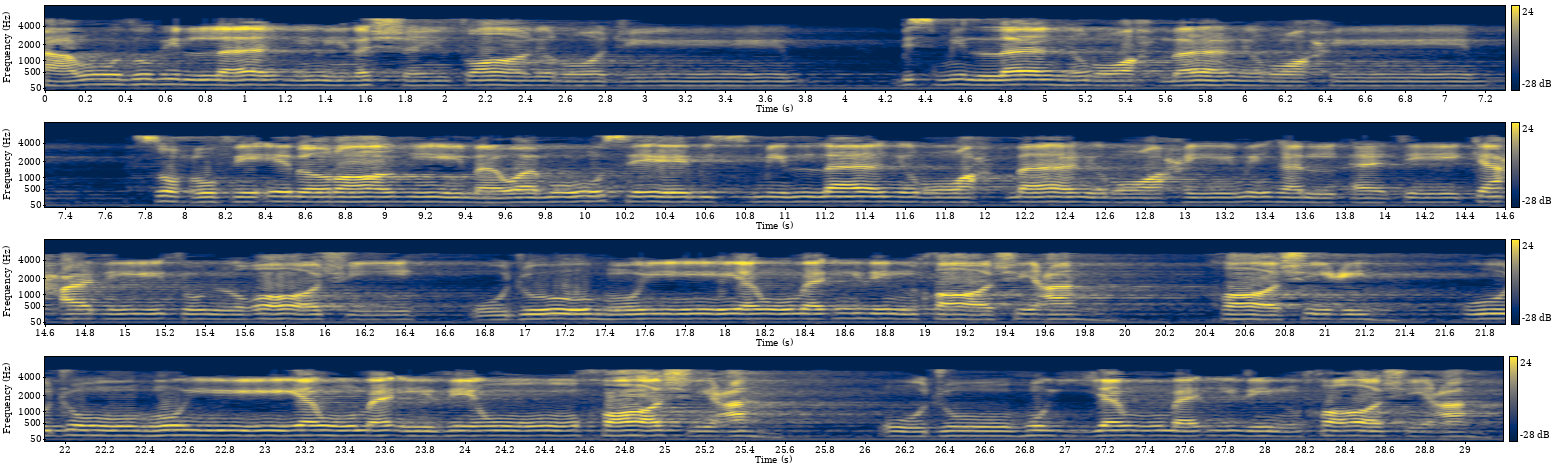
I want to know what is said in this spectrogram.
أعوذ بالله من الشيطان الرجيم. بسم الله الرحمن الرحيم. صحف إبراهيم وموسى. بسم الله الرحمن الرحيم. هل أتيك حديث الغاشي؟ وجوه يومئذ خاشعة. خاشعة. وجوه يومئذ خاشعة. وجوه يومئذ خاشعة.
